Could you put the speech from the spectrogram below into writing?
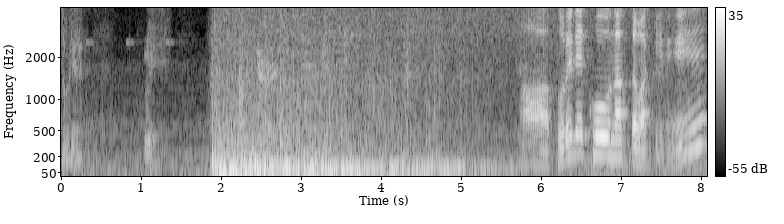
急げ。ああそれでこうなったわけね。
